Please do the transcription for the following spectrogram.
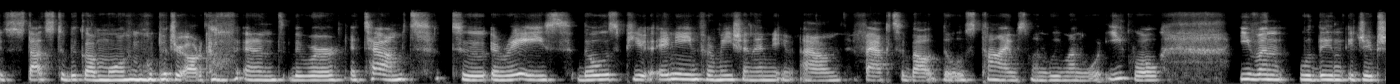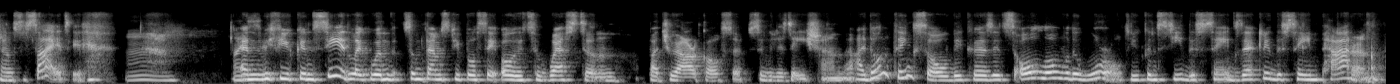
it starts to become more and more patriarchal. And there were attempts to erase those any information, any um, facts about those times when women were equal, even within Egyptian society. Mm. And see. if you can see it, like when sometimes people say, oh, it's a Western patriarchal civilization. I don't think so because it's all over the world. You can see the same, exactly the same pattern.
